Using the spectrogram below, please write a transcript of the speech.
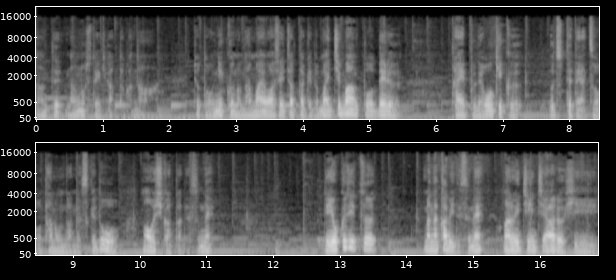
なんて何のステーキだったかなちょっとお肉の名前忘れちゃったけど、まあ、一番こう出るタイプで大きく映ってたやつを頼んだんですけど、まあ、美味しかったですね。で翌日、まあ、中日ですね丸一日ある日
